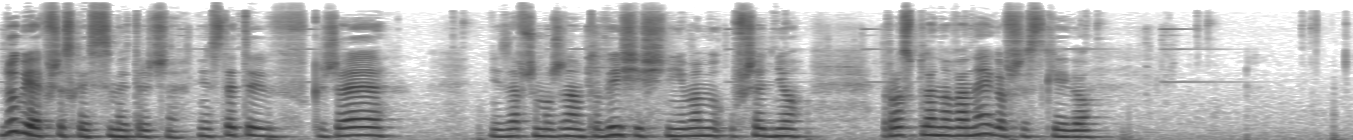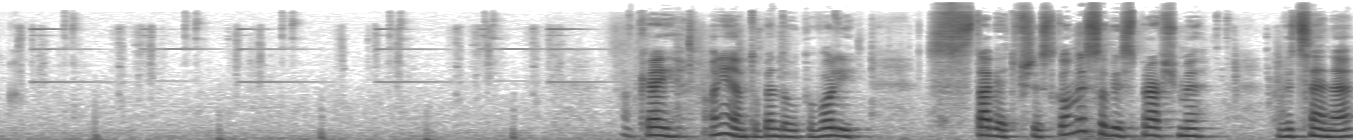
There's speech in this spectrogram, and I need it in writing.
Lubię, jak wszystko jest symetryczne. Niestety w grze nie zawsze może nam to wyjść, jeśli nie mamy uprzednio rozplanowanego wszystkiego. Okej, oni nam tu będą powoli stawiać wszystko. My sobie sprawdźmy wycenę.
